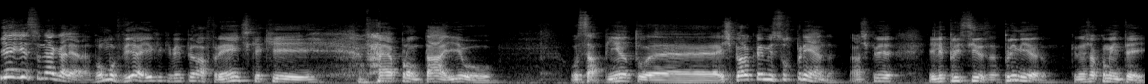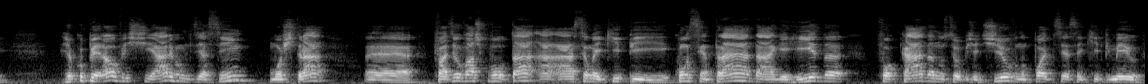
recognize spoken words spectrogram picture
E é isso, né, galera? Vamos ver aí o que, que vem pela frente, o que, que vai aprontar aí o, o Sapinto. É... Espero que ele me surpreenda. Acho que ele, ele precisa, primeiro, que eu já comentei, recuperar o vestiário, vamos dizer assim, mostrar, é, fazer o Vasco voltar a, a, ser uma equipe concentrada, aguerrida, focada no seu objetivo. Não pode ser essa equipe meio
